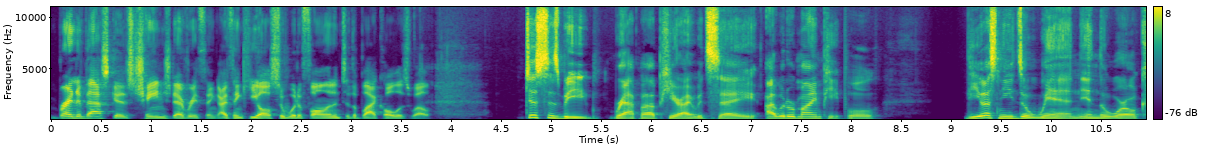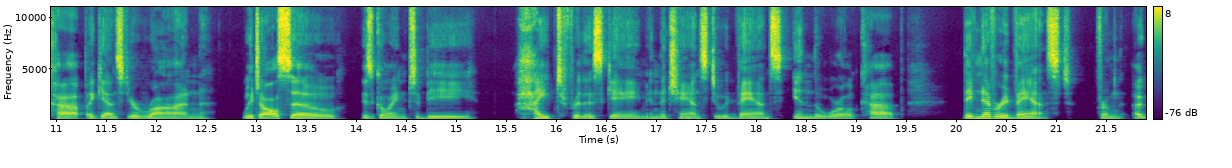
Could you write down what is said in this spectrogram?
Brandon Vazquez changed everything. I think he also would have fallen into the black hole as well. Just as we wrap up here, I would say I would remind people the US needs a win in the World Cup against Iran, which also is going to be hyped for this game in the chance to advance in the World Cup. They've never advanced from a,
